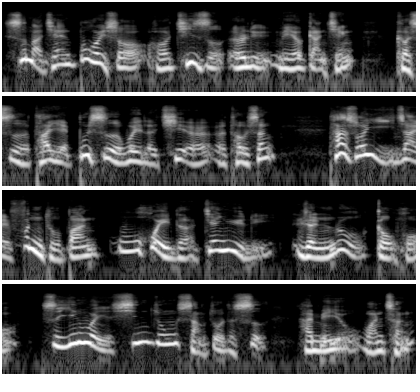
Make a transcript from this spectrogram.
司马迁不会说和妻子儿女没有感情，可是他也不是为了妻儿而投生。他所以在粪土般污秽的监狱里忍辱苟活，是因为心中想做的事还没有完成。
